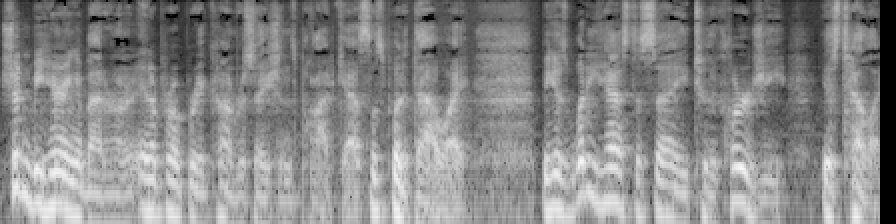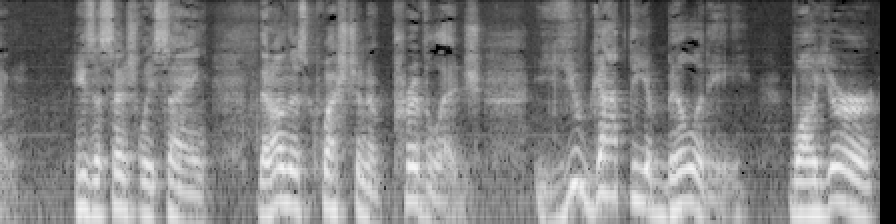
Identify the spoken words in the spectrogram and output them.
Shouldn't be hearing about it on an Inappropriate Conversations podcast. Let's put it that way. Because what he has to say to the clergy is telling. He's essentially saying that on this question of privilege, you've got the ability while you're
